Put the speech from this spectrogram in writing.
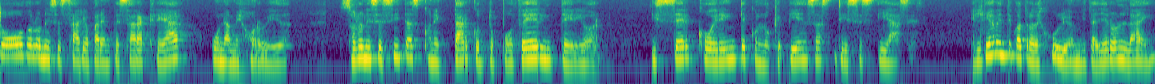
todo lo necesario para empezar a crear una mejor vida. Solo necesitas conectar con tu poder interior y ser coherente con lo que piensas, dices y haces. El día 24 de julio en mi taller online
